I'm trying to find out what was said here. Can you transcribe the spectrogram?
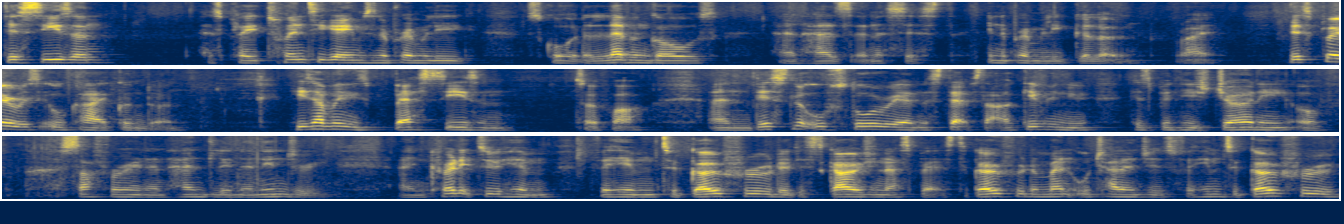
this season has played 20 games in the Premier League, scored 11 goals and has an assist in the Premier League alone, right? This player is Ilkay Gundogan. He's having his best season so far. And this little story and the steps that I've given you has been his journey of suffering and handling an injury. And credit to him for him to go through the discouraging aspects, to go through the mental challenges, for him to go through,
